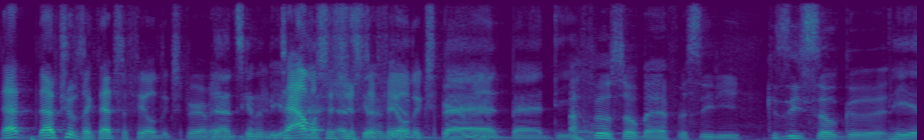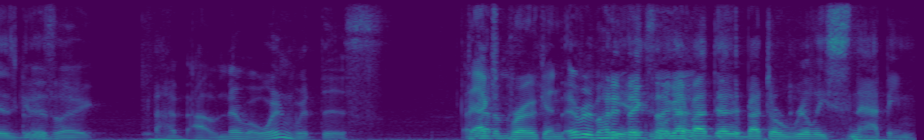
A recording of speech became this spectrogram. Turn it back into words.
that that feels like that's a failed experiment. That's going to be Dallas a is just a gonna be failed experiment. Bad, bad deal. I feel so bad for CD because he's so good. He is And good. It's like I, I'll never win with this. I broken. Everybody Yeah, thinks well, I they're got. about, they're about to really snap him.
